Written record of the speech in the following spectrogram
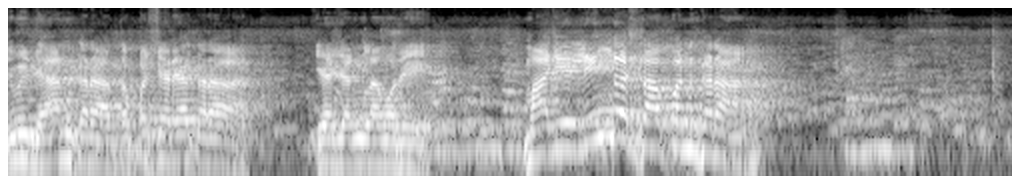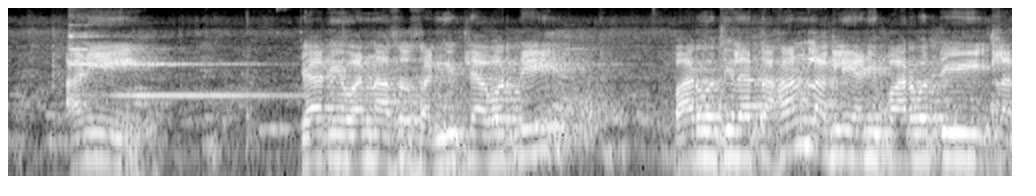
तुम्ही ध्यान करा तपश्चर्या करा. या जंगलामध्ये. माझे लिंग स्थापन करा. आणि त्या देवांना असं सांगितल्यावरती पार्वतीला तहान लागली आणि पार्वतीला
